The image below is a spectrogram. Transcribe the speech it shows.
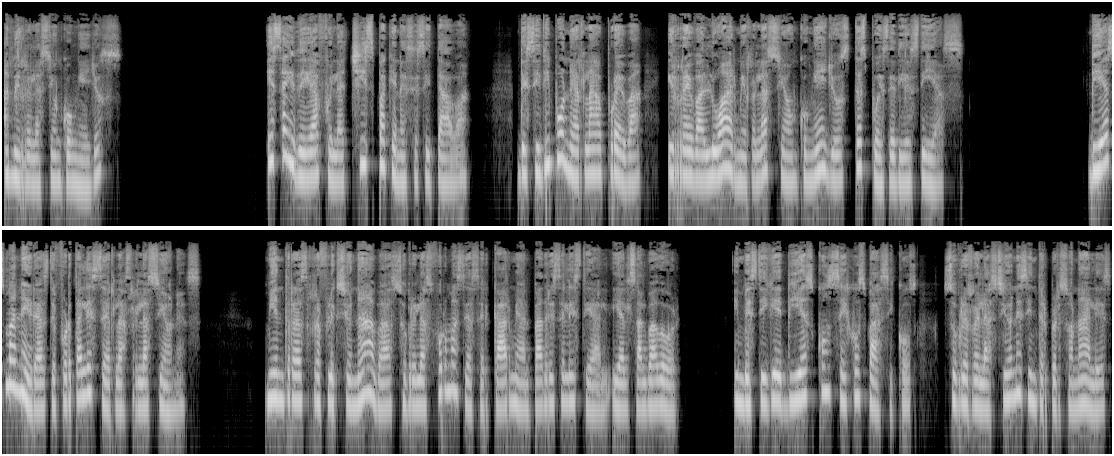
a mi relación con ellos? Esa idea fue la chispa que necesitaba. Decidí ponerla a prueba y reevaluar mi relación con ellos después de diez días. Diez maneras de fortalecer las relaciones. Mientras reflexionaba sobre las formas de acercarme al Padre Celestial y al Salvador, investigué diez consejos básicos sobre relaciones interpersonales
